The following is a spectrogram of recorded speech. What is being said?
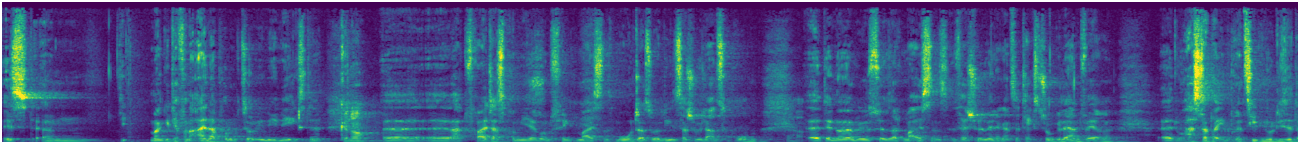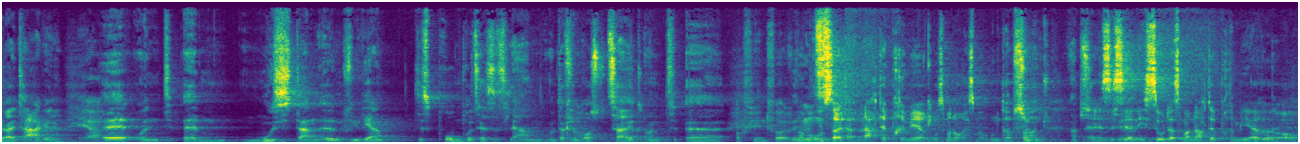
ist, ähm, die, man geht ja von einer Produktion in die nächste, Genau. äh, äh, hat Freitagspremiere und fängt meistens montags oder dienstags schon wieder an zu proben. Äh, der neue Regisseur sagt meistens, es wäre schön, wenn der ganze Text schon gelernt wäre. Äh, du hast aber im Prinzip nur diese drei Tage Ja. äh, und ähm, musst dann irgendwie während des Probenprozesses lernen und dafür brauchst du Zeit und äh, Auf jeden Fall. Wenn man muss halt nach der Premiere muss man auch erstmal runterfahren. Absolut, absolut, es ist ja. ja. nicht so, dass man nach der Premiere, oh,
